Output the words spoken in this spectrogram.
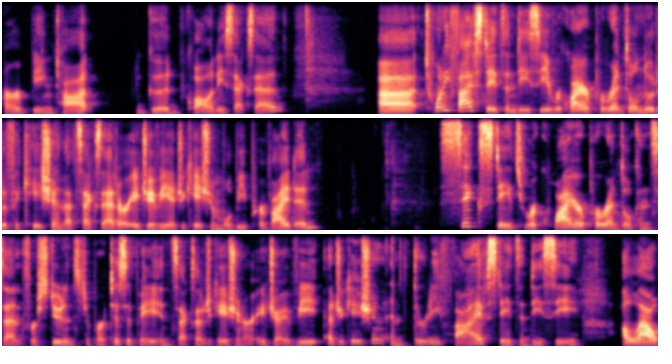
are being taught good quality sex ed. Uh, 25 states and DC require parental notification that sex ed or HIV education will be provided. Six states require parental consent for students to participate in sex education or HIV education, and 35 states and DC allow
